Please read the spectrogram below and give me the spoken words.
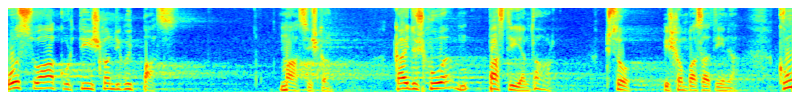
Uswa kur ti shkon dikujt pas. Mas i shkon. Ka i dëshkua pas tij janë të ardhur. Kështu i shkon pas atina. Ku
